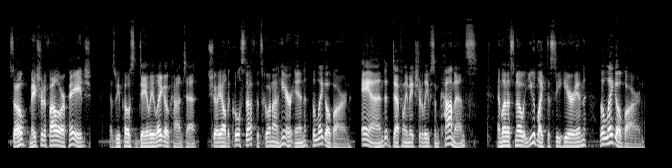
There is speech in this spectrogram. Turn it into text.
So, make sure to follow our page as we post daily Lego content, show you all the cool stuff that's going on here in the Lego barn. And definitely make sure to leave some comments and let us know what you'd like to see here in the Lego barn.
